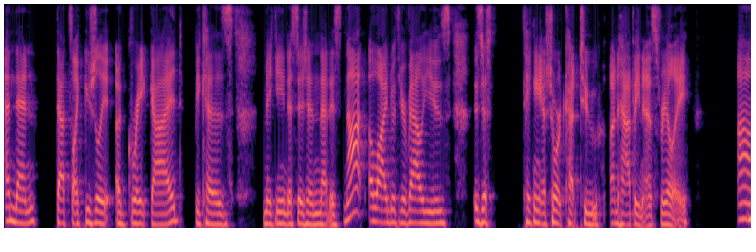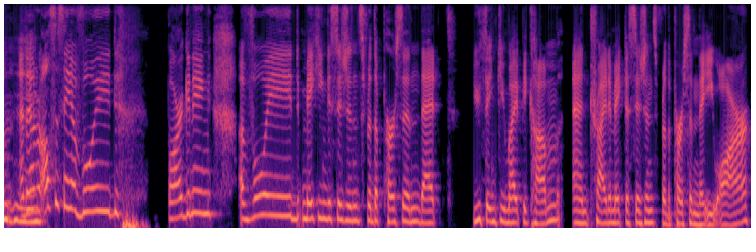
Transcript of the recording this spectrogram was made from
And then that's like usually a great guide because making a decision that is not aligned with your values is just taking a shortcut to unhappiness, really. Um, mm-hmm. And I would mm-hmm. also say avoid bargaining, avoid making decisions for the person that you think you might become and try to make decisions for the person that you are.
